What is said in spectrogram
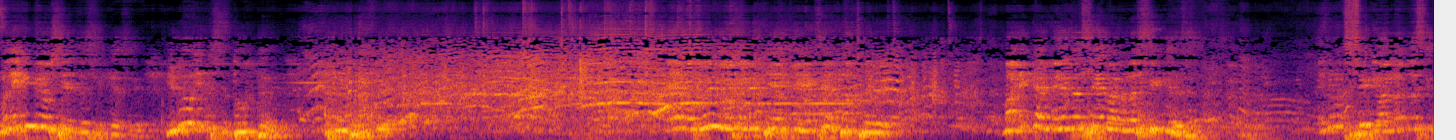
When I give you say this because you know it is a doctor. And we will be getting it dat nie. Maar ek kan mense sê wat hulle siek is. Ek is siek, jy moet dit sê.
